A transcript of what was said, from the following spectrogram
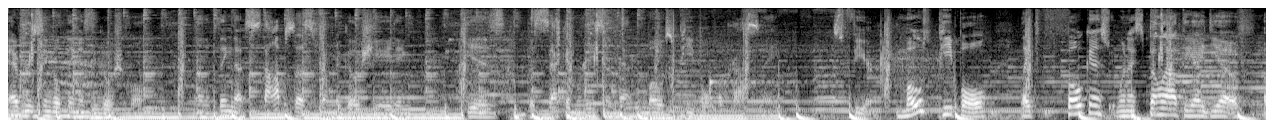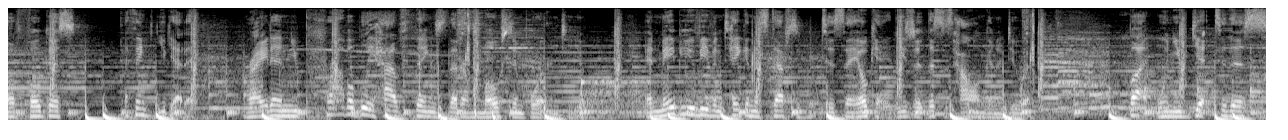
Every single thing is negotiable. Now, the thing that stops us from negotiating is the second reason that most people procrastinate is fear. Most people like focus, when I spell out the idea of, of focus, I think you get it right? And you probably have things that are most important to you. And maybe you've even taken the steps to say, okay, these are this is how I'm to do it. But when you get to this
